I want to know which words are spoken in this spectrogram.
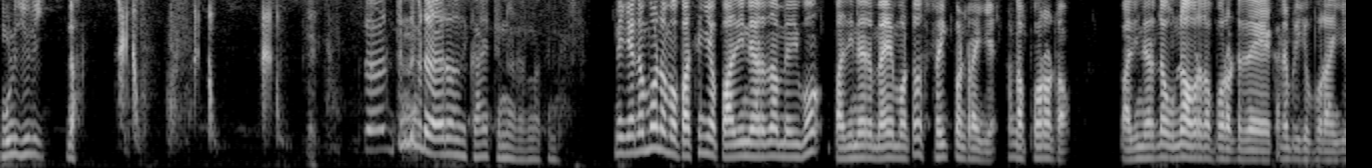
முழு ஜூலி இந்தா தின்னுக்கிட்ட யாராவது காய் தின்னுடலாம் தின்னு இன்றைக்கி என்னமோ நம்ம பசங்க பாதி நேரம் தான் மேய்வோம் பாதி நேரம் மேய மாட்டோம் ஸ்ட்ரைக் பண்ணுறாங்க நல்லா போராட்டம் பாதி நேரம் தான் உண்ணாவிரத போராட்டத்தை கடைப்பிடிக்க போகிறாங்க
